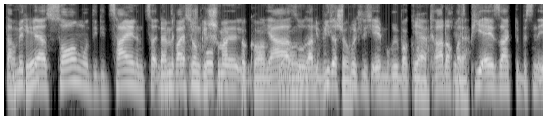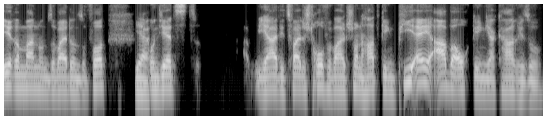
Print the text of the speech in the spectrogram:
damit Okay. der Song und die, die Zeilen im Ze- Damit das so einen Geschmack bekommt, Ja, ja, so dann widersprüchlich eben rüberkommt. Ja, Gerade auch was ja. PA sagt, du bist ein Ehrenmann und so weiter und so fort. Ja. Und jetzt, ja, die zweite Strophe war halt schon hart gegen PA, aber auch gegen Yakari so.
